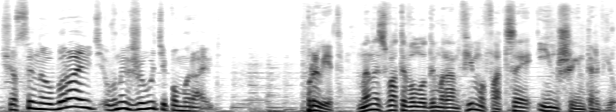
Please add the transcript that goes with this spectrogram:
Часи не обирають, в них живуть і помирають. Привіт, мене звати Володимир Анфімов, а це інше інтерв'ю.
